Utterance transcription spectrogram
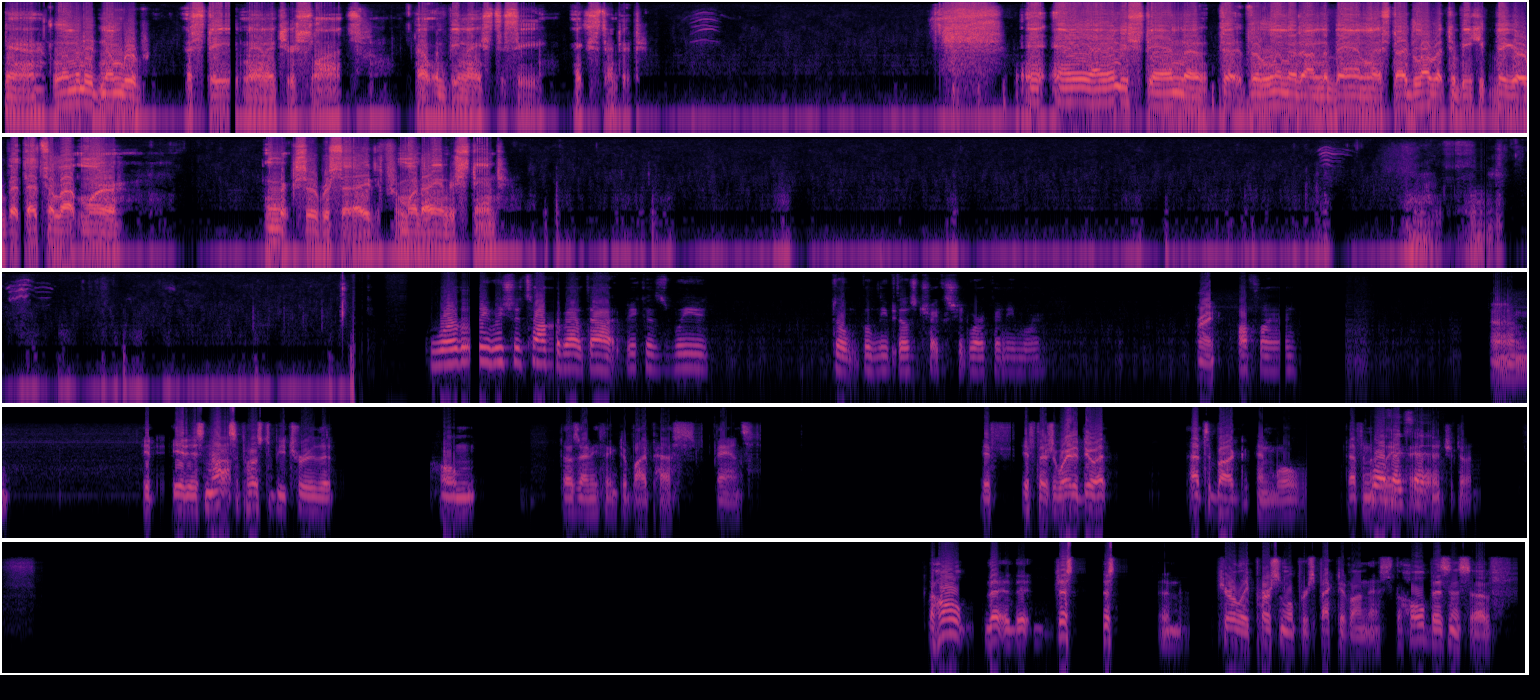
Yeah, limited number of estate manager slots. That would be nice to see extended. I understand the, the, the limit on the ban list. I'd love it to be bigger, but that's a lot more work server side from what I understand. Well, we should talk about that because we don't believe those tricks should work anymore. Right. Offline. Um, it, it is not supposed to be true that home does anything to bypass bans. If if there's a way to do it, that's a bug, and we'll definitely fix pay it. attention to it. The whole the, the just just purely personal perspective on this. The whole business of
